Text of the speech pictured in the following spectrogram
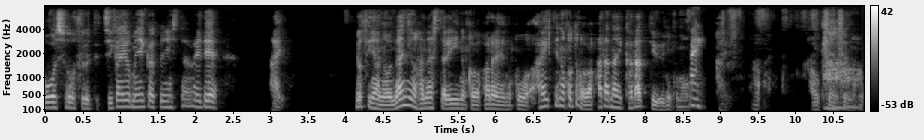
交渉するって違いを明確にした上で、はい。要するに、あの、何を話したらいいのかわからないのこう、相手のことがわからないからっていうふうに、この、はい。はい、あ青木先生の方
